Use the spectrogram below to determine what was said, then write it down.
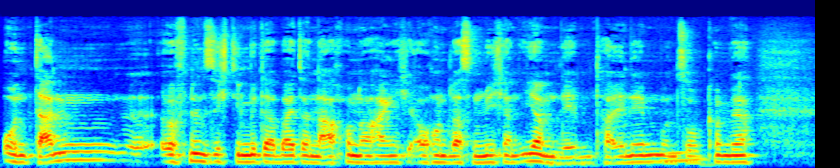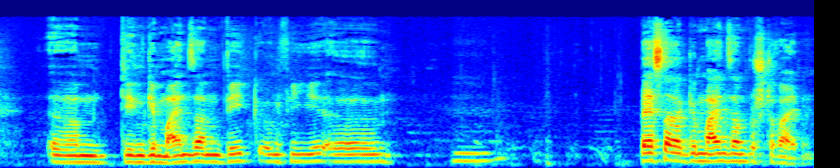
und dann äh, öffnen sich die Mitarbeiter nach und nach eigentlich auch und lassen mich an ihrem Leben teilnehmen. Und so können wir ähm, den gemeinsamen Weg irgendwie äh, besser gemeinsam bestreiten.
